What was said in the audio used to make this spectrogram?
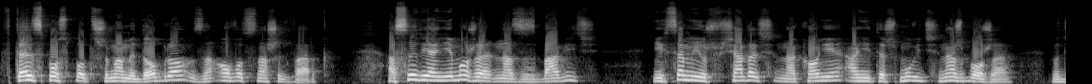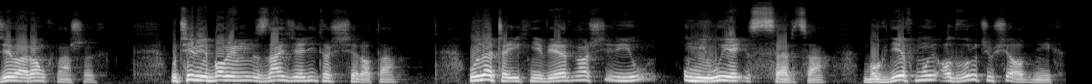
W ten sposób otrzymamy dobro za owoc naszych warg. Asyria nie może nas zbawić, nie chcemy już wsiadać na konie, ani też mówić nasz Boże, do dzieła rąk naszych. U Ciebie bowiem znajdzie litość sierota. Uleczę ich niewierność i umiłuję z serca, bo gniew mój odwrócił się od nich.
